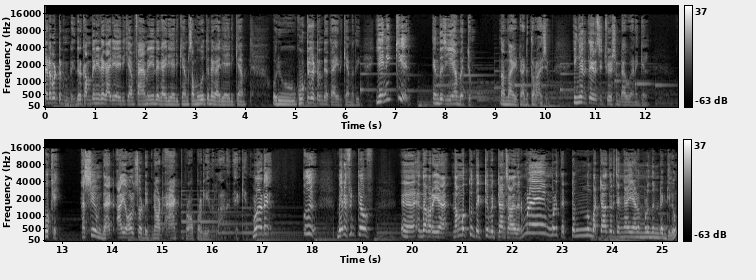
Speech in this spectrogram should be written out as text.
ഇടപെട്ടിട്ടുണ്ട്. ഇതൊരു കമ്പനിയുടെ കാര്യമായിരിക്കാം ഫാമിലീന്റെ കാര്യമായിരിക്കാം സമൂഹത്തിന്റെ കാര്യമായിരിക്കാം. ഒരു കൂട്ടുകെട്ടിന്റെതായിരിക്കാം മതി. എനിക്ക് എന്ത് ചെയ്യാൻ പറ്റും? നന്നായിട്ട് അടുത്ത പ്രാവശ്യം. ഇങ്ങനത്തെ ഒരു സിറ്റുവേഷൻ ഉണ്ടാവുകയാണെങ്കിൽ okay assume that I also did not act properly എന്നുള്ളതാണ് വിചാരിക്കുക നമ്മളവിടെ ഒരു ബെനിഫിറ്റ് ഓഫ് എന്താ പറയുക നമുക്കും തെറ്റ് പറ്റാൻ സാധ്യത നമ്മളെ നമ്മൾ തെറ്റൊന്നും പറ്റാത്തൊരു ചങ്ങായിയാണ് നമ്മളെന്നുണ്ടെങ്കിലും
